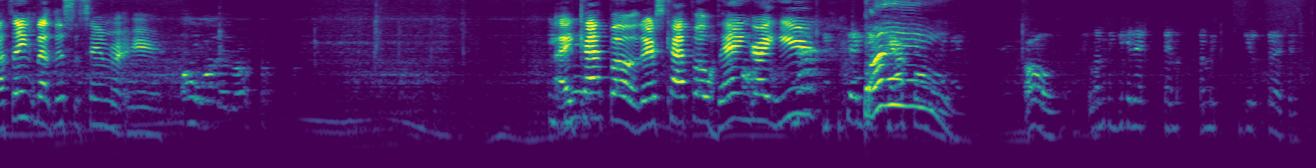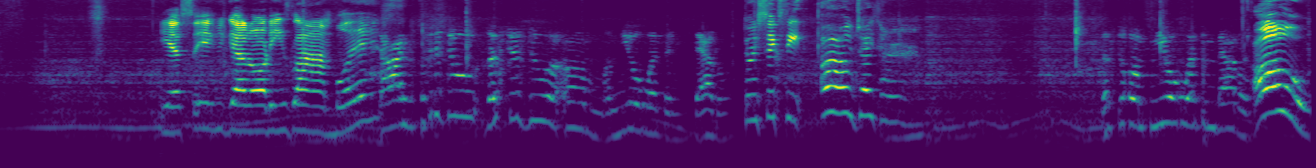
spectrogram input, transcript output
I think that this is him right here. Hey Capo, there's Capo Bang right here. You said get Bang! Capo. Oh, let me get it. Let me get that. Yeah, see, we got all these line boys. Guys, let's just do. Let's just do a um a mule weapon battle. 360. Oh, J turn. Let's do a mule weapon battle. Oh,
